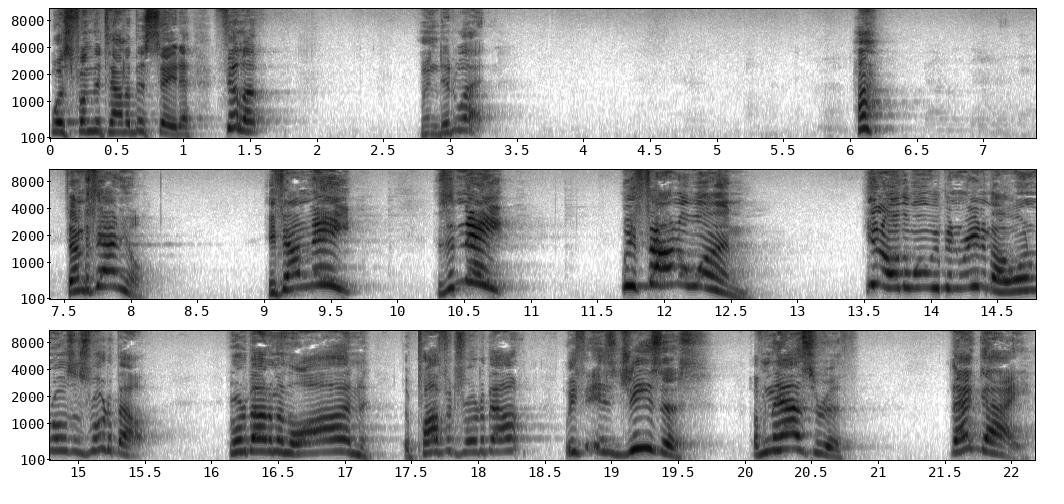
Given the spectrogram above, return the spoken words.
was from the town of Bethsaida. Philip when did what? Found Nathanael. He found Nate. He said, Nate, we found a one. You know, the one we've been reading about, one Moses wrote about. Wrote about him in the law and the prophets wrote about. It's Jesus of Nazareth. That guy.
